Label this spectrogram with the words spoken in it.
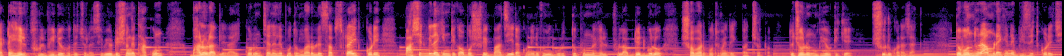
একটা হেল্পফুল ভিডিও হতে চলেছে। ভিডিওটির সঙ্গে থাকুন, ভালো লাগলে লাইক করুন, চ্যানেলে প্রথমবার হলে সাবস্ক্রাইব করে পাশের বেলাইকিনটিকে অবশ্যই বাজিয়ে রাখুন। এরকমই গুরুত্বপূর্ণ হেল্পফুল আপডেটগুলো সবার প্রথমে দেখবার জন্য। তো চলুন ভিডিওটিকে শুরু করা যাক। তো বন্ধুরা, আমরা এখানে ভিজিট করেছি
